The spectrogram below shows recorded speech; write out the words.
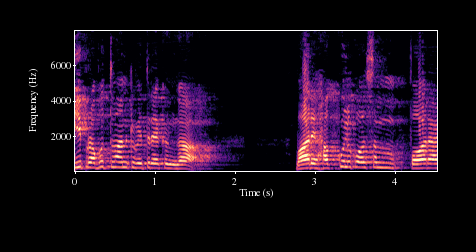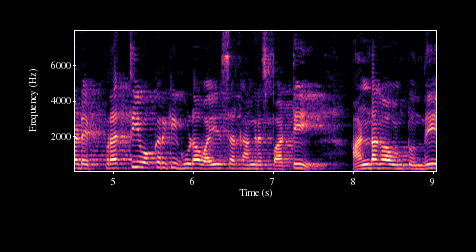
ఈ ప్రభుత్వానికి వ్యతిరేకంగా వారి హక్కుల కోసం పోరాడే ప్రతి ఒక్కరికి కూడా వైఎస్ఆర్ కాంగ్రెస్ పార్టీ అండగా ఉంటుంది.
